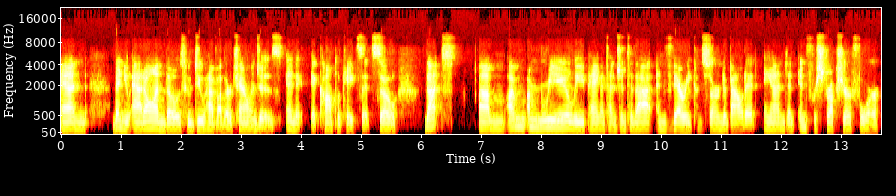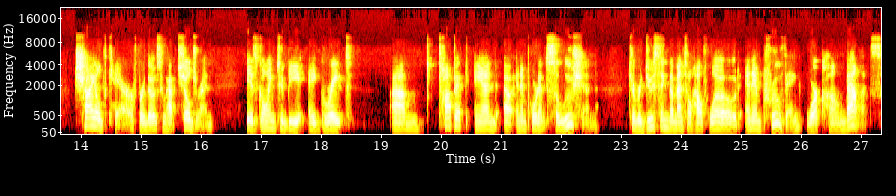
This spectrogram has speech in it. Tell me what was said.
and then you add on those who do have other challenges and it, it complicates it so that's um, I'm I'm really paying attention to that and very concerned about it and an infrastructure for childcare for those who have children is going to be a great um, topic and uh, an important solution to reducing the mental health load and improving work home balance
